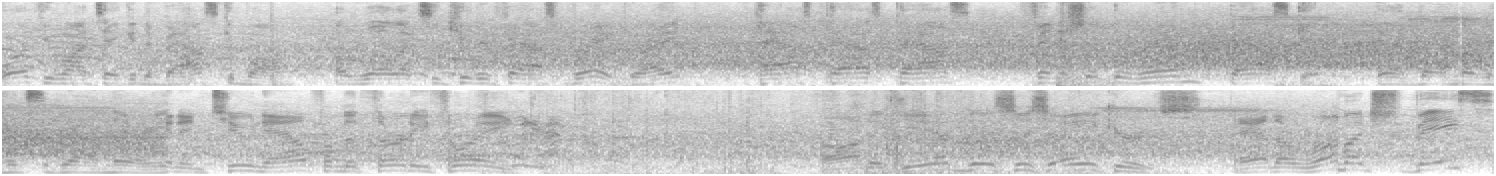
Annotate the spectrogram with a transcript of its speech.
Or if you want to take it to basketball, a well-executed fast break, right? Pass, pass, pass, finish at the rim, basket. Yeah, ball never hits the ground there. And two now from the 33. On the give, this is Akers. And the run. Much space,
